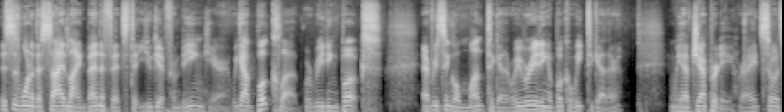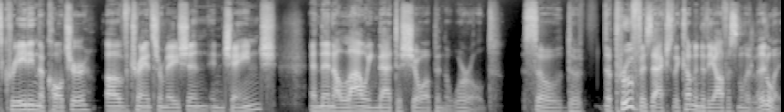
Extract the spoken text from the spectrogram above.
This is one of the sideline benefits that you get from being here. We got book club. We're reading books every single month together. We're reading a book a week together. And we have Jeopardy, right? So it's creating the culture of transformation and change and then allowing that to show up in the world. So the the proof is actually coming to the office in Little Italy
